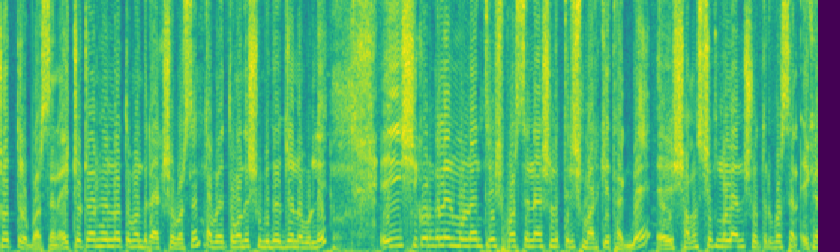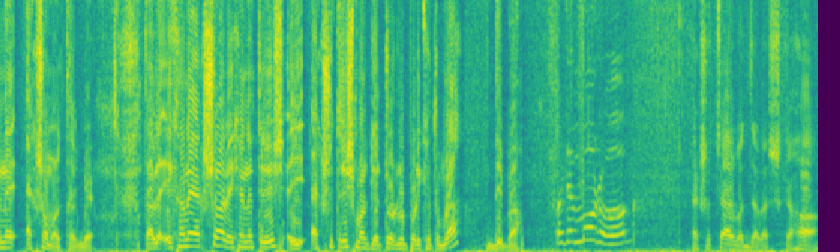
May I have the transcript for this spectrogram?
সত্তর পার্সেন্ট এই টোটাল হলো তোমাদের একশো পার্সেন্ট তবে তোমাদের সুবিধার জন্য বলি এই শিক্ষণকালীন মূল্যায়ন ত্রিশ পার্সেন্টে আসলে ত্রিশ মার্কই থাকবে। এই সামষ্টিক মূল্যায়ন সত্তর পার্সেন্ট এখানে একশো মার্ক থাকবে। তাহলে এখানে একশো আর এখানে ত্রিশ এই একশো ত্রিশ মার্কের টোটাল পরীক্ষা তোমরা দিবা। ওটা মোরগ। একশো চার বার জ্বালাসকে হ্যাঁ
